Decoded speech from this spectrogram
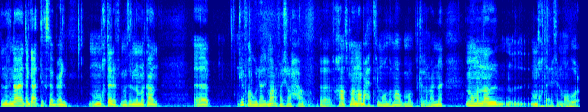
في النهاية أنت قاعد تكسب علم. مختلف. مثلا لما كان أه كيف أقول هذه؟ ما أعرف اشرحها أه خلاص ما ما بحث في الموضوع ما ما بتكلم عنه. المهم إنه مختلف الموضوع.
